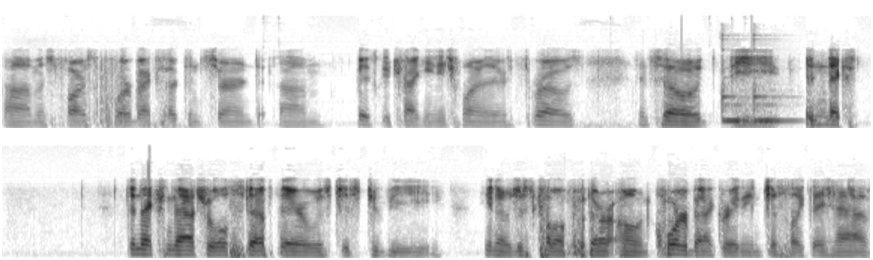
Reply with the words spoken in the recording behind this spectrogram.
um, as far as the quarterbacks are concerned. Um, basically, tracking each one of their throws, and so the, the next the next natural step there was just to be, you know, just come up with our own quarterback rating, just like they have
